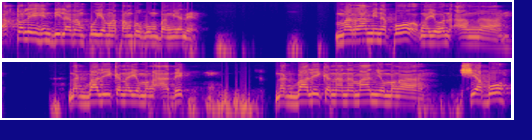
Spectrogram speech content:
Actually, hindi lamang po yung mga pangbubumbang yan eh. Marami na po ngayon ang ah, nagbalikan na yung mga adik, nagbalikan na naman yung mga siyabo,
